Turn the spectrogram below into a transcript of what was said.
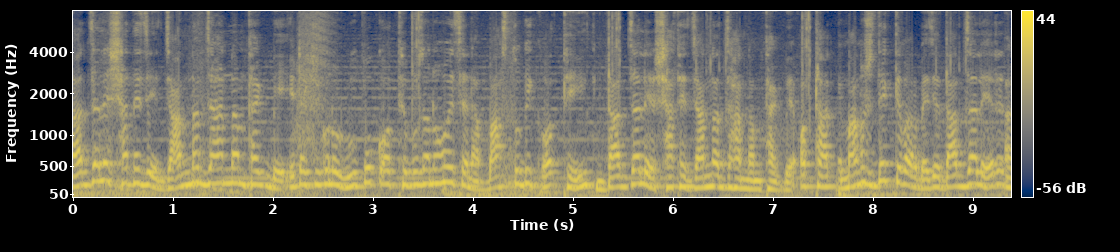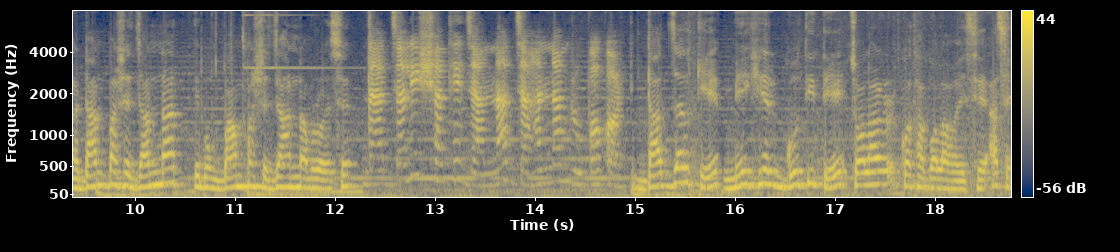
দাজ্জালের সাথে যে জান্নাত জাহান্নাম থাকবে এটা কি কোনো রূপক অর্থে বোঝানো হয়েছে না? বাস্তবিক অর্থেই দাজ্জালের সাথে জান্নাত জাহান্নাম থাকবে। অর্থাৎ মানুষ দেখতে পারবে যে দাজ্জালের ডান পাশে জান্নাত এবং বাম পাশে জাহান্নাম রয়েছে। দাজ্জালের সাথে জান্নাত জাহান্নাম রূপক অর্থ। দাজ্জালকে মেঘের গতিতে চলার কথা বলা হয়েছে। আচ্ছা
